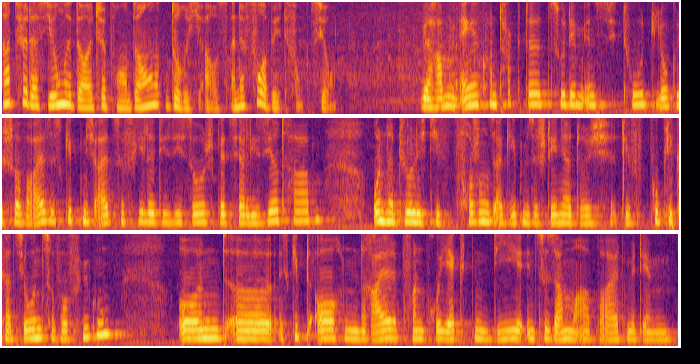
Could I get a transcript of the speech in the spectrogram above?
hat für das junge deutsche Pendant durchaus eine Vorbildfunktion. Wir haben enge Kontakte zu dem Institut, logischerweise. Es gibt nicht allzu viele, die sich so spezialisiert haben. Und natürlich, die Forschungsergebnisse stehen ja durch die Publikation zur Verfügung. Und äh, es gibt auch eine Reihe von Projekten, die in Zusammenarbeit mit dem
